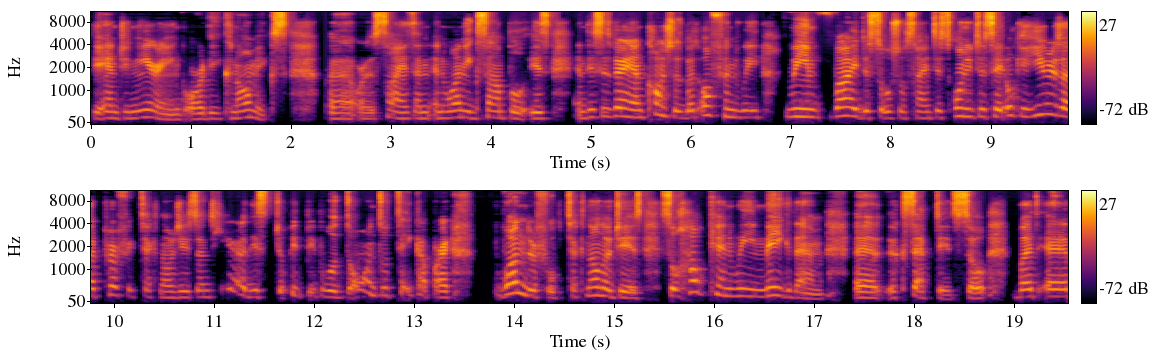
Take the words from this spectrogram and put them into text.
the engineering or the economics uh, or the science. And, and one example is, and this is very unconscious, but often we we invite the social scientists only to say, okay, here is our perfect technologies, and here are these stupid people who don't want to take up our wonderful technologies. So how can we make them uh, accepted? So but uh,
